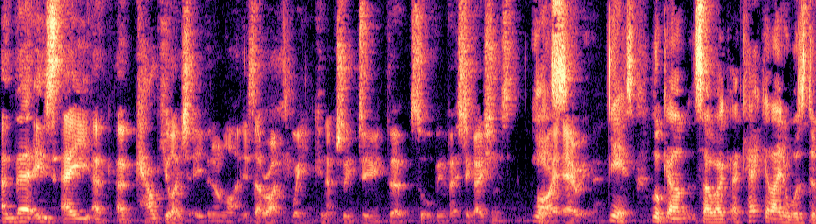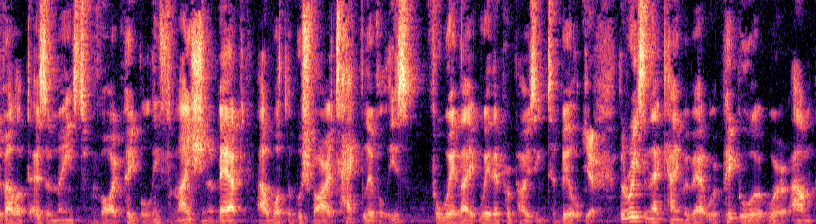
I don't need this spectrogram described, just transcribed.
And there is a, a, a, calculator even online, is that right? Where you can actually do the sort of investigations yes. by area? Yes. Look, um, so a, a, calculator was developed as a means to provide people information about uh, what the bushfire attack level is for where they where they're proposing to build. Yep. The reason that came about were people were, were um,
